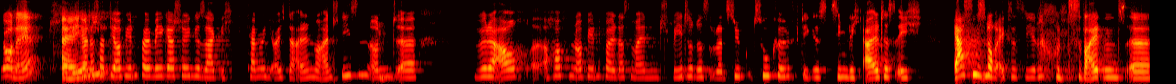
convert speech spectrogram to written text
Ja, ne? Ja, das habt ihr auf jeden Fall mega schön gesagt. Ich kann mich euch da allen nur anschließen und äh, würde auch äh, hoffen auf jeden Fall, dass mein späteres oder zukünftiges, ziemlich altes Ich erstens noch existiert und zweitens äh,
